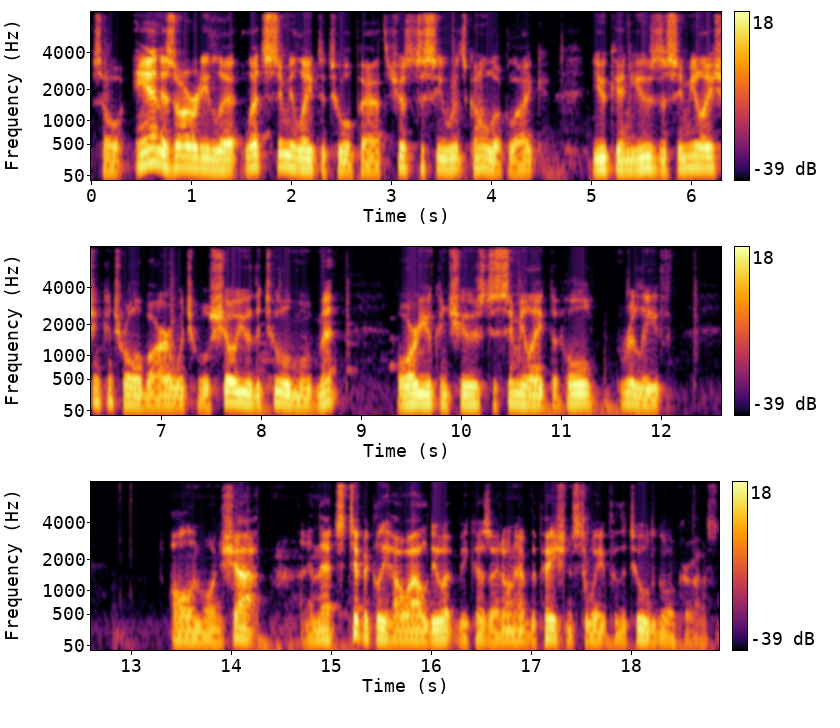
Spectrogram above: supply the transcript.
So Ant is already lit. Let's simulate the toolpath just to see what it's going to look like. You can use the simulation control bar, which will show you the tool movement, or you can choose to simulate the whole relief all in one shot. And that's typically how I'll do it because I don't have the patience to wait for the tool to go across.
